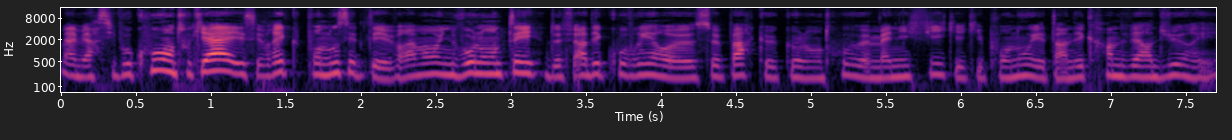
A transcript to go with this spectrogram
Bah, merci beaucoup en tout cas et c'est vrai que pour nous c'était vraiment une volonté de faire découvrir euh, ce parc que l'on trouve magnifique et qui pour nous est un écrin de verdure et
